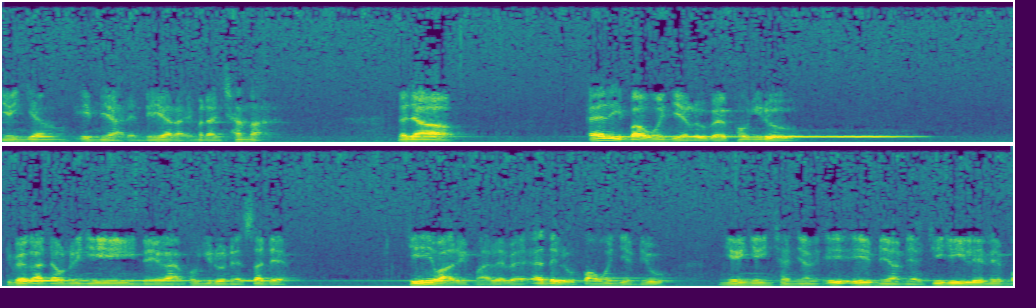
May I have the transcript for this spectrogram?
ငြိမ်းချမ်းအေးမြတယ်နေရတာအမတန်ချမ်းသာတယ်ဒါကြောင့်အဲ့ဒီပဝန်းကျင်လိုပဲဘုန်းကြီးတို့ဒီဘက်ကတောင်တွင်းကြီးတွေကဘုန်းကြီးတို့နဲ့ဆက်တဲ့ရေးရွာတွေမှာလည်းပဲအဲ့ဒီလိုပဝန်းကျင်မျိုး ငြိမ်ငြိမ်ချမ်းချမ်းအေးအေးမြတ်မြတ်ကြီးကြီးလင်းလင်းပ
